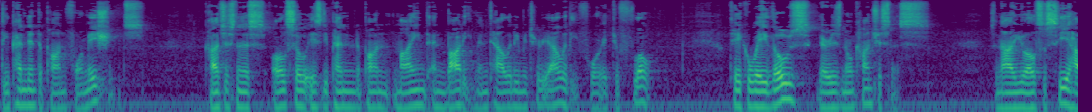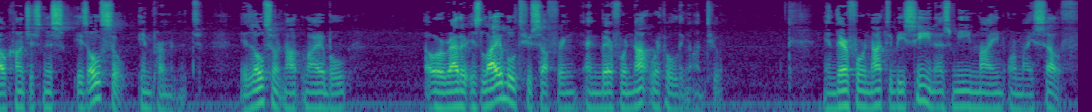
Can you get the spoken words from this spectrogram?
dependent upon formations. Consciousness also is dependent upon mind and body, mentality, materiality, for it to flow. Take away those, there is no consciousness. So now you also see how consciousness is also impermanent, is also not liable, or rather is liable to suffering and therefore not worth holding on to and therefore not to be seen as me, mine, or myself.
